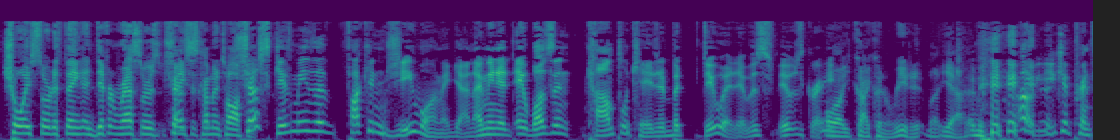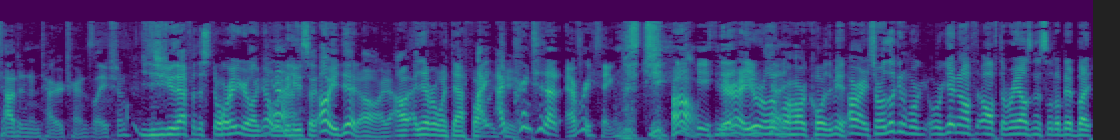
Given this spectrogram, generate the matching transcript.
choice sort of thing, and different wrestlers' faces come and talk. Just give me the fucking G one again. I mean, it, it wasn't complicated, but do it. It was it was great. Well, you, I couldn't read it, but yeah. I mean, oh, you could print out an entire translation. did you do that for the story? Story? You're like, oh, what Yeah. did he say? Oh, you did. Oh, I, I never went that far. I, with I G. printed out everything with G. Oh, right. You were a little more hardcore than me. All right, so we're looking. We're, we're getting off off the rails in this a little bit, but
